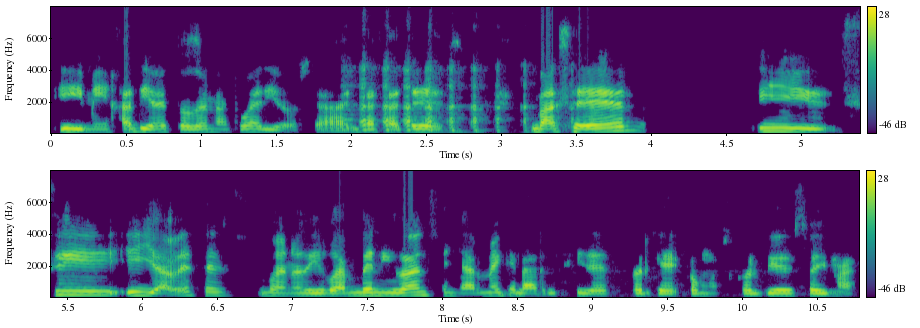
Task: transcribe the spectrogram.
Y mi hija tiene todo en acuario, o sea, en casa 3. Va a ser y sí, y yo a veces, bueno, digo, han venido a enseñarme que la rigidez, porque como escorpio soy más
